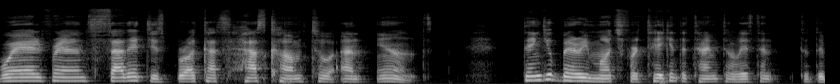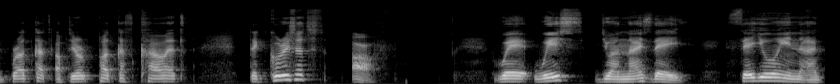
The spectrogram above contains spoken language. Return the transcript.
Well, friends, sadly, this broadcast has come to an end. Thank you very much for taking the time to listen to the broadcast of your podcast called The Curiosities of. We wish you a nice day. See you in an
